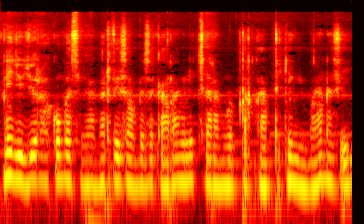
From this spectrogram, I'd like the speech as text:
Ini jujur aku masih nggak ngerti sampai sekarang ini cara ngutak ngatiknya gimana sih.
